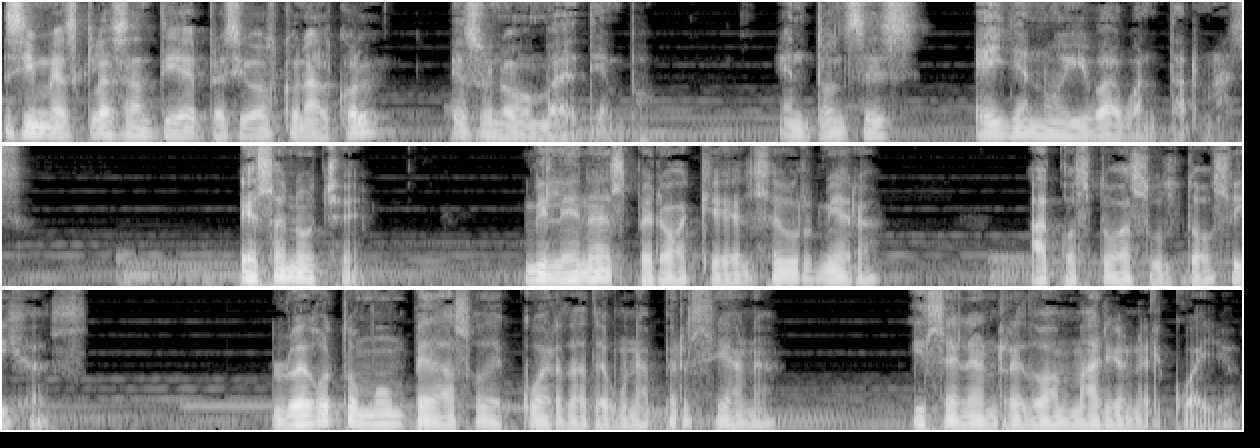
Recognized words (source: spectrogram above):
si mezclas antidepresivos con alcohol, es una bomba de tiempo. Entonces, ella no iba a aguantar más. Esa noche, Milena esperó a que él se durmiera, acostó a sus dos hijas, luego tomó un pedazo de cuerda de una persiana y se le enredó a Mario en el cuello.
